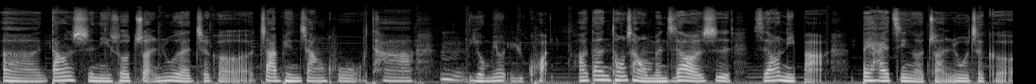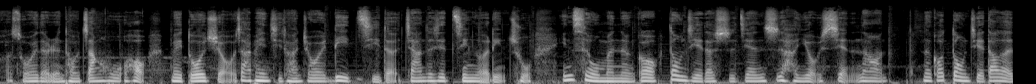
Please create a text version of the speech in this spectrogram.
呃，当时你所转入的这个诈骗账户，它嗯有没有余款。嗯啊，但通常我们知道的是，只要你把被害金额转入这个所谓的人头账户后，没多久，诈骗集团就会立即的将这些金额领出。因此，我们能够冻结的时间是很有限的，那能够冻结到的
